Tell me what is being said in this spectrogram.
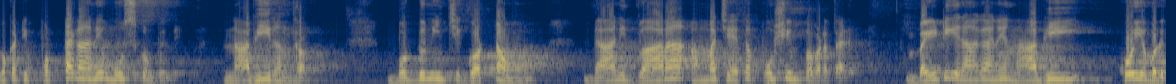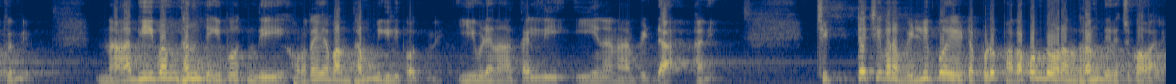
ఒకటి పుట్టగానే మూసుకుంటుంది. నాభీరంధ్రం. బొడ్డు నుంచి గొట్టం దాని ద్వారా అమ్మ చేత పోషింపబడతాడు. బయటికి రాగానే నాభి కోయబడుతుంది. నాభీబంధం తెగిపోతుంది హృదయ బంధం మిగిలిపోతుంది. ఈవిడ నా తల్లి ఈయన నా బిడ్డ అని. చిట్ట చివర వెళ్ళిపోయేటప్పుడు పదకొండో రంధ్రం తెరుచుకోవాలి.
